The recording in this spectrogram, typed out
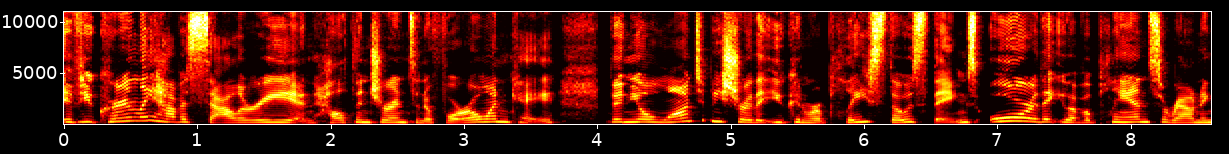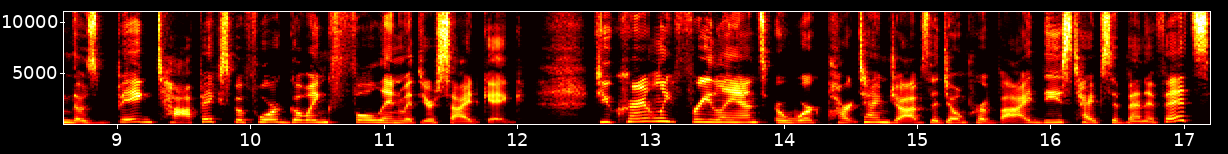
If you currently have a salary and health insurance and a 401k, then you'll want to be sure that you can replace those things or that you have a plan surrounding those big topics before going full in with your side gig. If you currently freelance or work part time jobs that don't provide these types of benefits,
